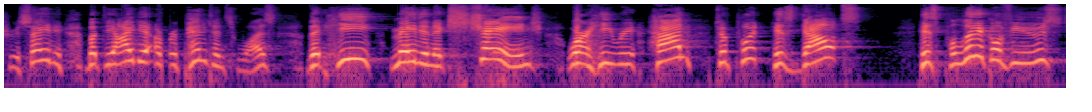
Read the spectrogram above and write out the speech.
crusade. But the idea of repentance was that he made an exchange where he re- had to put his doubts, his political views,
